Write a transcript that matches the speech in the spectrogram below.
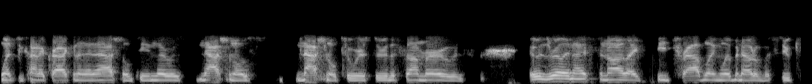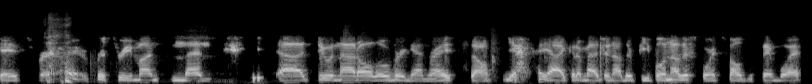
once you kind of crack into the national team, there was nationals national tours through the summer. It was it was really nice to not like be traveling, living out of a suitcase for for three months, and then uh, doing that all over again, right? So yeah, yeah, I can imagine other people in other sports felt the same way.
